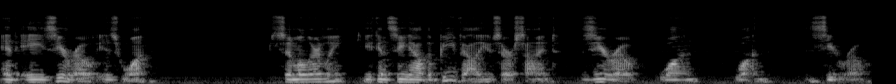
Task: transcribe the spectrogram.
and A0 is 1. Similarly, you can see how the B values are assigned 0, 1, 1, 0.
